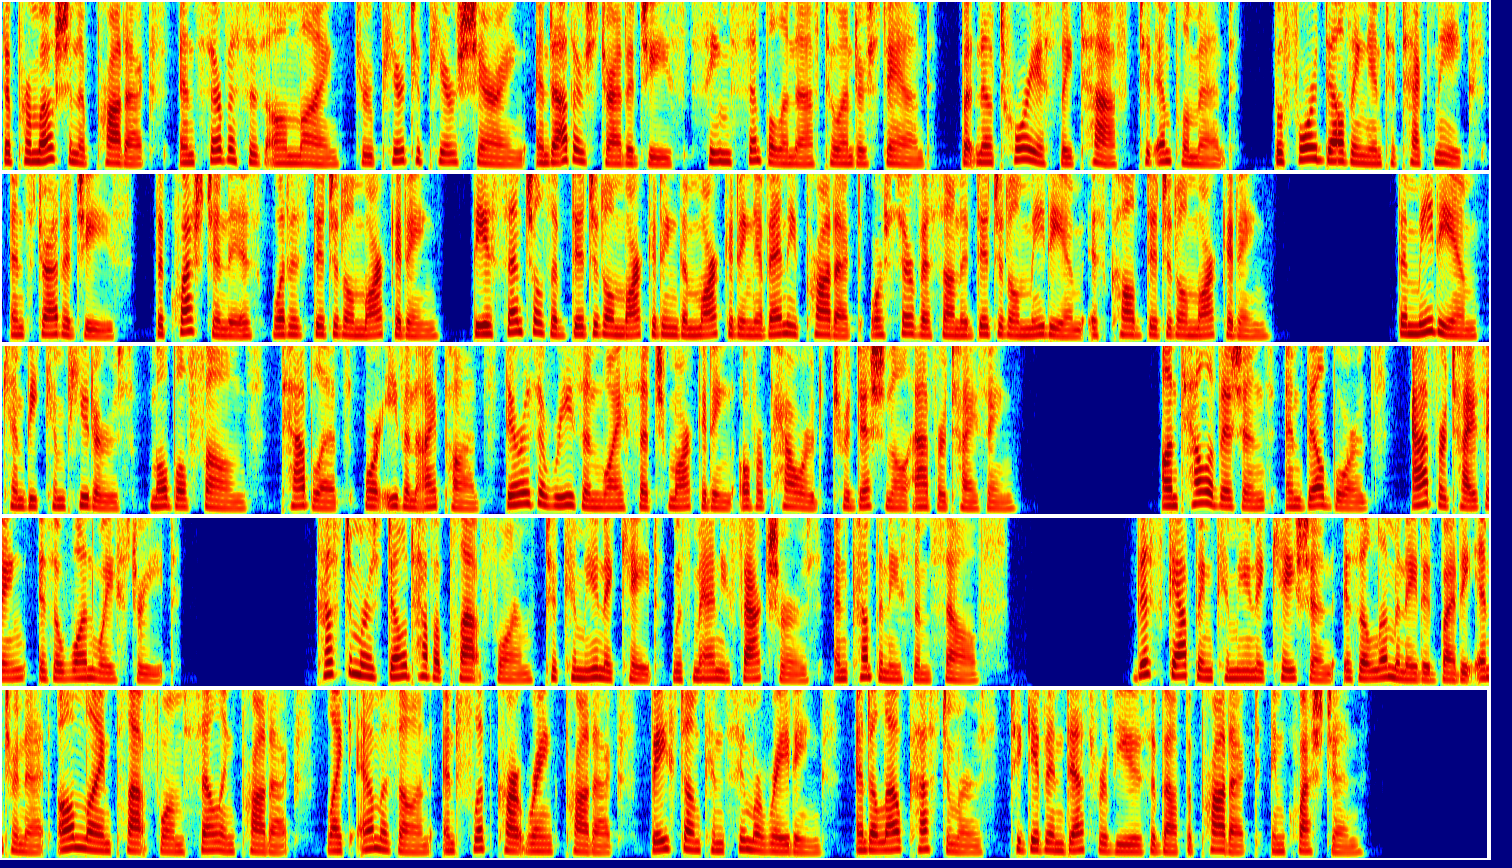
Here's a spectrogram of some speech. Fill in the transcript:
The promotion of products and services online through peer to peer sharing and other strategies seems simple enough to understand, but notoriously tough to implement. Before delving into techniques and strategies, the question is what is digital marketing? The essentials of digital marketing The marketing of any product or service on a digital medium is called digital marketing. The medium can be computers, mobile phones, tablets, or even iPods. There is a reason why such marketing overpowered traditional advertising. On televisions and billboards, advertising is a one way street. Customers don't have a platform to communicate with manufacturers and companies themselves. This gap in communication is eliminated by the internet online platforms selling products like Amazon and Flipkart rank products based on consumer ratings and allow customers to give in-depth reviews about the product in question.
